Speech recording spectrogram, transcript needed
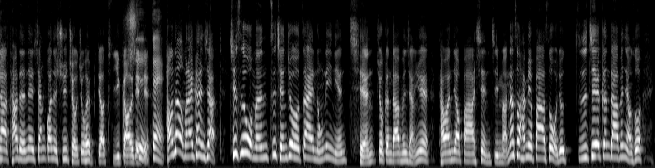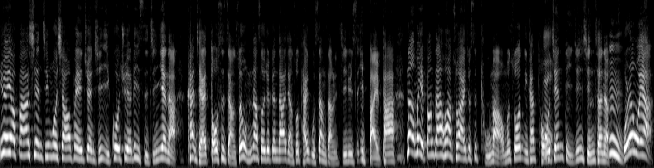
那它的那相关的需求就会比较提高一点点。对，好，那我们来看一下，其实我们之前就在农历年前就跟大家分享，因为台湾要发现金嘛，那时候还没有发的时候，我就直接跟大家分享说，因为要发现金或消费券，其实以过去的历史经验啊，看起来都是涨，所以我们那时候就跟大家讲说，台股上涨的几率是一百趴。那我们也帮大家画出来就是图嘛，我们说你看头肩底已经形成了，嗯，我认为啊。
